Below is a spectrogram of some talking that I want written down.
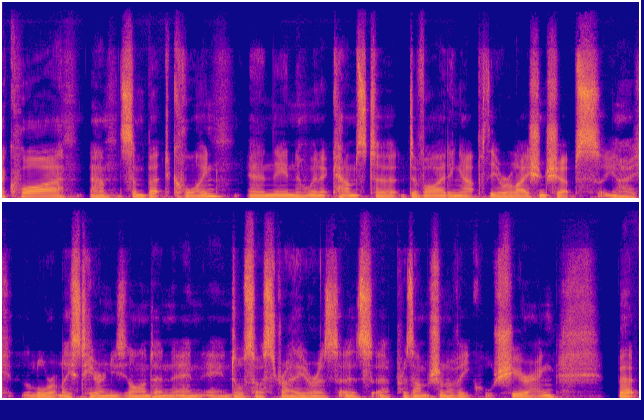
acquire um, some Bitcoin, and then when it comes to dividing up their relationships, you know, the law at least here in New Zealand and and, and also Australia is is a presumption of equal sharing. But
